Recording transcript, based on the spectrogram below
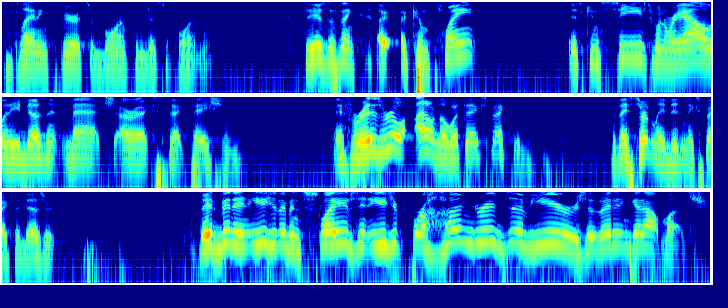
Complaining spirits are born from disappointment. So here's the thing a, a complaint is conceived when reality doesn't match our expectation. And for Israel, I don't know what they expected, but they certainly didn't expect the desert. They'd been in Egypt, they'd been slaves in Egypt for hundreds of years, and they didn't get out much.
